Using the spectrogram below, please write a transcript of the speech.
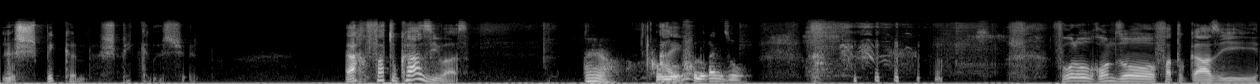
Ne, Spicken. Spicken ist schön. Ach, Fatukasi war's. Ah ja, Folo. Folorenzo. Folo Ronzo Fatukasi.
